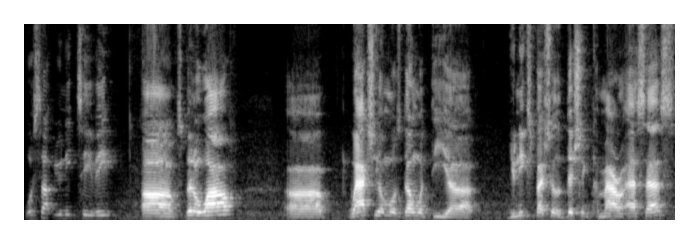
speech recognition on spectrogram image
What's up, Unique TV? Um, it's been a while. Uh, we're actually almost done with the uh, Unique Special Edition Camaro SS.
